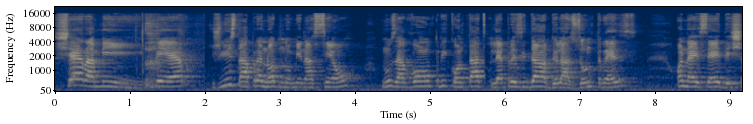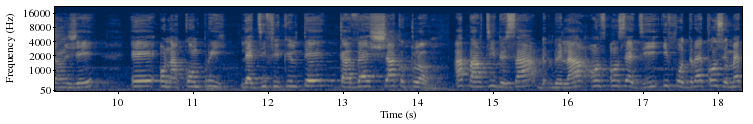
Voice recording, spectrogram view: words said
Chers amis PR, juste après notre nomination, nous avons pris contact les présidents de la zone 13. On a essayé d'échanger et on a compris les difficultés qu'avait chaque club. À partir de ça, de, là, on, s'est dit, il faudrait qu'on se mette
